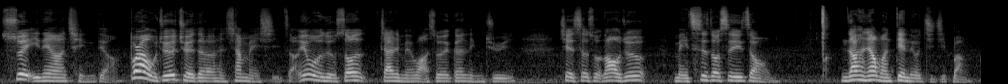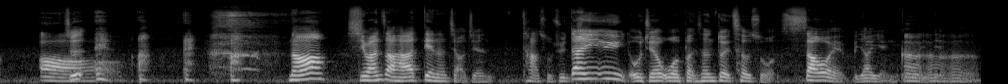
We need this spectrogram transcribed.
所以一定要清掉，不然我就会觉得很像没洗澡。因为我有时候家里没瓦斯，会跟邻居借厕所，然后我就每次都是一种，你知道，很像玩电流急急棒。哦。就是哎、欸、然后。洗完澡还要垫着脚尖踏出去，但因为我觉得我本身对厕所稍微比较严格一点，嗯，嗯，嗯，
